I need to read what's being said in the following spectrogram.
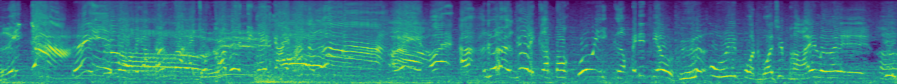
เฮ้ยจ้าเฮ้ยรวมไปกับทั้งว่าไอ้ชุดคอเพลติดเลนกายพันเลยเฮ้ยเฮ้ยเอเฮ้ยเฮ้ยเกือบตกอุ้ยเกือบไปนิดเดียวโอ้ยปวดหัวชิบหายเลยอีก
